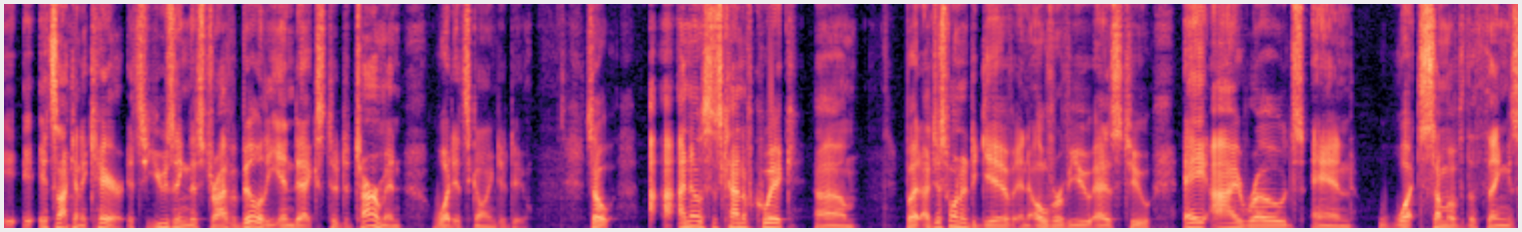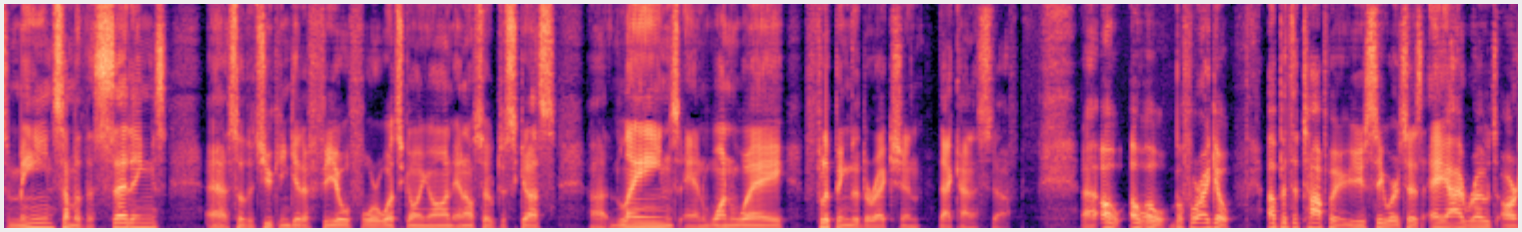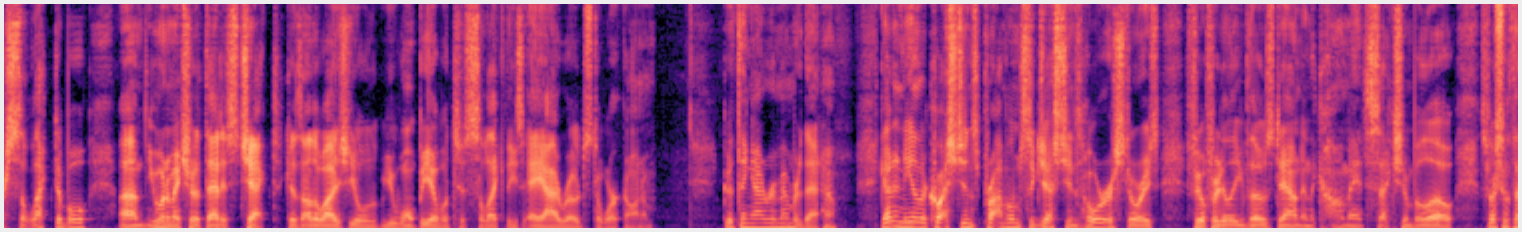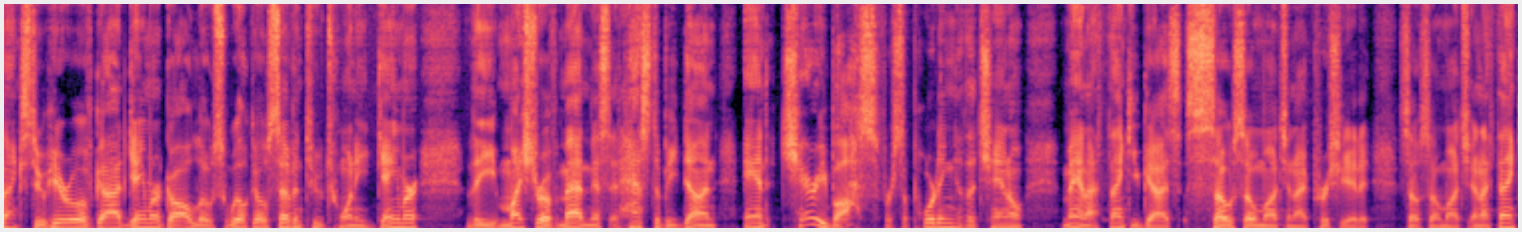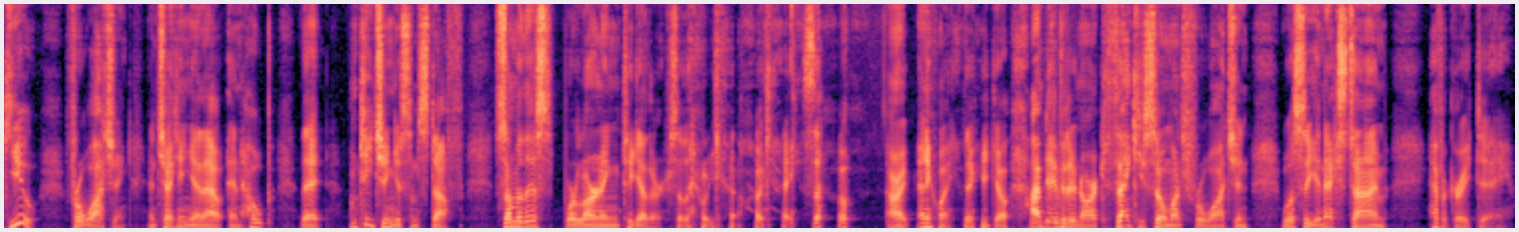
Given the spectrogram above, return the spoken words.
it's not going to care. It's using this drivability index to determine what it's going to do. So I, know this is kind of quick. Um, but I just wanted to give an overview as to AI roads and what some of the things mean, some of the settings, uh, so that you can get a feel for what's going on and also discuss uh, lanes and one way, flipping the direction, that kind of stuff. Uh, oh, oh, oh, before I go, up at the top here, you see where it says AI roads are selectable. Um, you want to make sure that that is checked because otherwise you'll you won't be able to select these AI roads to work on them. Good thing I remembered that, huh? Got any other questions, problems, suggestions, horror stories? Feel free to leave those down in the comments section below. Special thanks to Hero of God, Gamer Gull, Los Wilko, 7220 Gamer, the Maestro of Madness, It Has to Be Done, and Cherry Boss for supporting the channel. Man, I thank you guys so, so much, and I appreciate it so, so much. And I thank you for watching and checking it out, and hope that I'm teaching you some stuff. Some of this we're learning together. So there we go. Okay. So, all right. Anyway, there you go. I'm David Ark. Thank you so much for watching. We'll see you next time. Have a great day.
